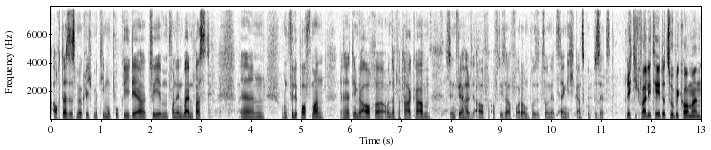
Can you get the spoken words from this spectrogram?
Auch das ist möglich mit Timo Pucki, der zu jedem von den beiden passt. Ähm, und Philipp Hoffmann, den wir auch unter Vertrag haben, sind wir halt auf, auf dieser vorderen Position jetzt, denke ich, ganz gut besetzt. Richtig Qualität dazu bekommen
